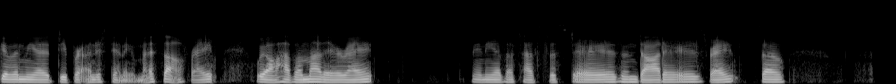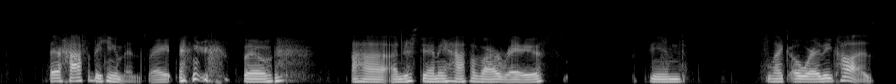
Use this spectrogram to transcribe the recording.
given me a deeper understanding of myself, right? We all have a mother, right? Many of us have sisters and daughters, right? So they're half of the humans, right? so uh, understanding half of our race seemed like a worthy cause.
